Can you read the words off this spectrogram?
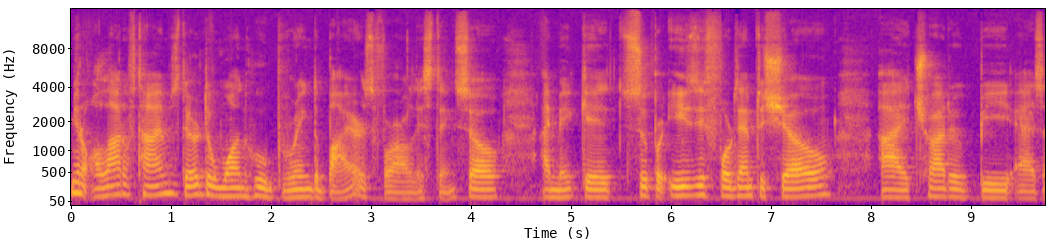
you know a lot of times they're the one who bring the buyers for our listing. So I make it super easy for them to show. I try to be as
